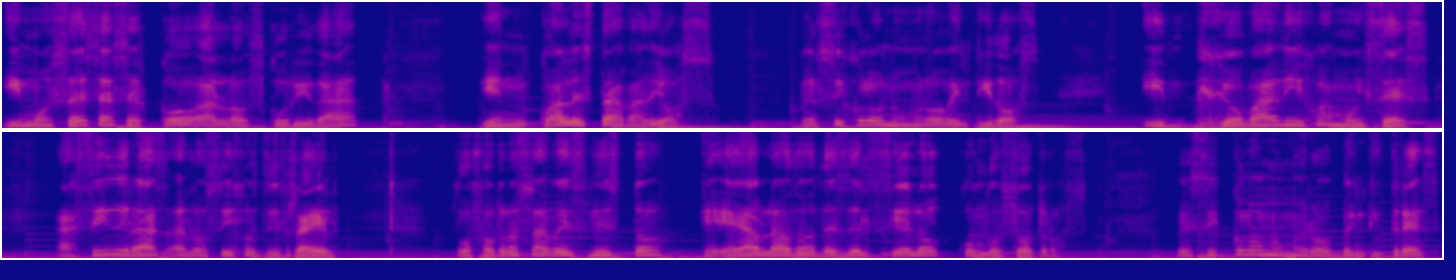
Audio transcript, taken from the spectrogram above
y Moisés se acercó a la oscuridad en cual estaba Dios. Versículo número 22. Y Jehová dijo a Moisés, así dirás a los hijos de Israel, vosotros habéis visto que he hablado desde el cielo con vosotros. Versículo número 23.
